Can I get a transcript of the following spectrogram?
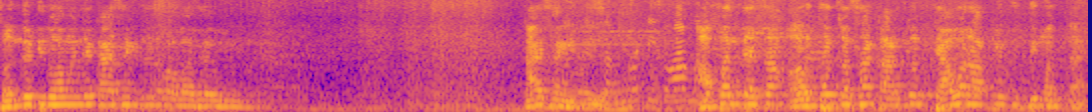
संघटित व्हा म्हणजे काय सांगितलं बाबासाहेबांनी? काय सांगितलं? म्हणजे आपण त्याचा अर्थ कसा काढतो त्यावर आपली बुद्धिमत्ता आहे.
